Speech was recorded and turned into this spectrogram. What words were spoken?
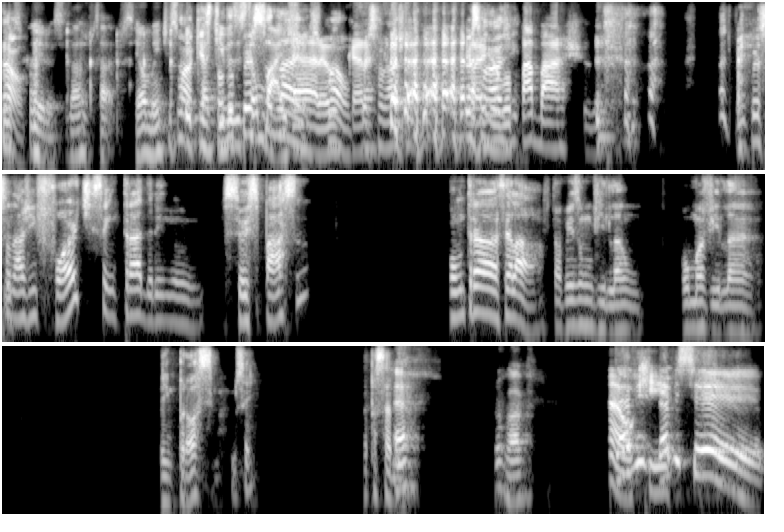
Não. Você tá, tá, realmente as expectativas não, estão baixas. Cara, não, o cara, personagem, personagem... jogou pra baixo. Né? É, tipo, um personagem forte, centrado ali no seu espaço, contra, sei lá, talvez um vilão ou uma vilã bem próxima, não sei. Dá pra saber. É, provável. É, deve, que... deve ser.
